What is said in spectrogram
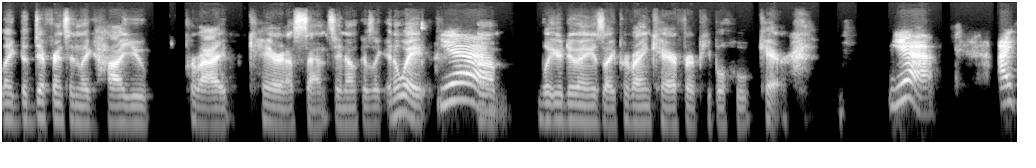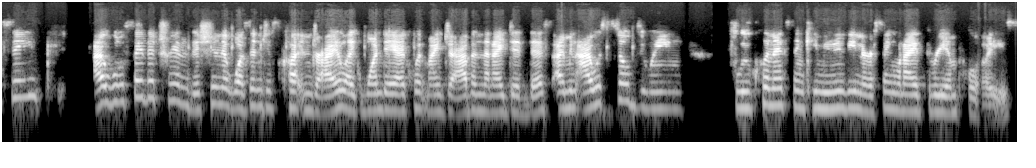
like the difference in like how you provide care in a sense, you know, because like in a way yeah um what you're doing is like providing care for people who care. yeah I think I will say the transition, it wasn't just cut and dry. Like one day I quit my job and then I did this. I mean, I was still doing flu clinics and community nursing when I had three employees.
